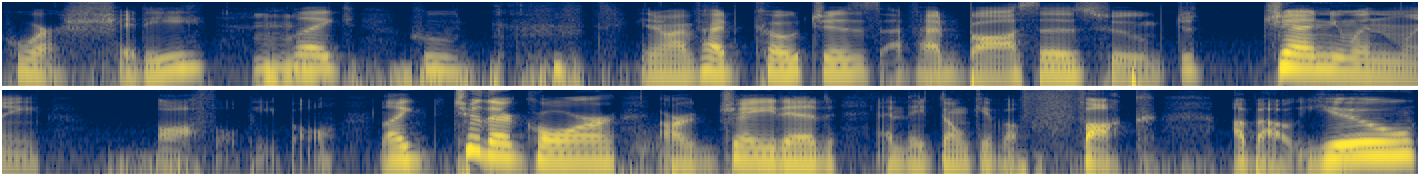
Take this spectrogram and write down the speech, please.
who are shitty Mhm. like who you know i've had coaches i've had bosses who just genuinely awful people like to their core are jaded and they don't give a fuck about you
